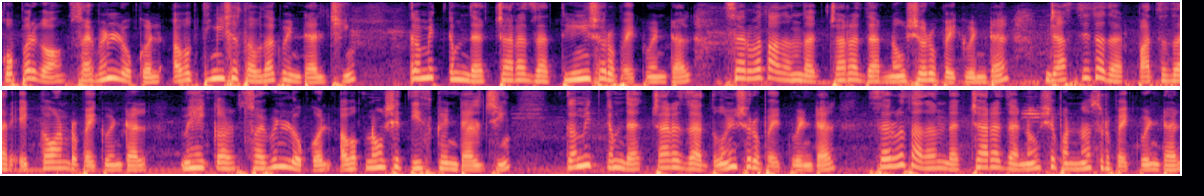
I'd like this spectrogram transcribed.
कोपरगाव सोयाबीन लोकल अवक तीनशे चौदा क्विंटलची कमीत कमी दर चार हजार तीनशे रुपये क्विंटल सर्वसाधारण दर चार हजार नऊशे रुपये क्विंटल जास्तीचा दर पाच हजार एकावन्न रुपये क्विंटल मेहकर सोयाबीन लोकल अवक नऊशे तीस क्विंटलची कमीत कमी दर चार हजार दोनशे रुपये क्विंटल सर्वसाधारण दर चार हजार नऊशे पन्नास रुपये क्विंटल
